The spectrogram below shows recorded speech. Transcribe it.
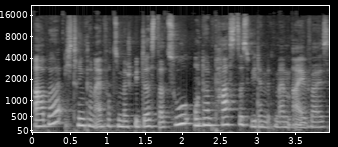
Aber ich trinke dann einfach zum Beispiel das dazu und dann passt es wieder mit meinem Eiweiß.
